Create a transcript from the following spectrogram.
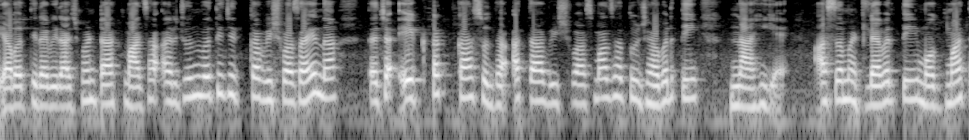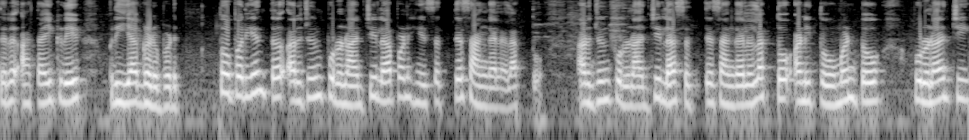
यावरती रविराज म्हणतात माझा अर्जुनवरती जितका विश्वास आहे ना त्याच्या एक टक्कासुद्धा आता विश्वास माझा तुझ्यावरती नाही आहे असं म्हटल्यावरती मग मात्र आता इकडे प्रिया गडबड तोपर्यंत अर्जुन पूर्णाजीला पण हे सत्य सांगायला लागतो. अर्जुन पूर्णाजीला सत्य सांगायला लागतो आणि तो म्हणतो पूर्णाजी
